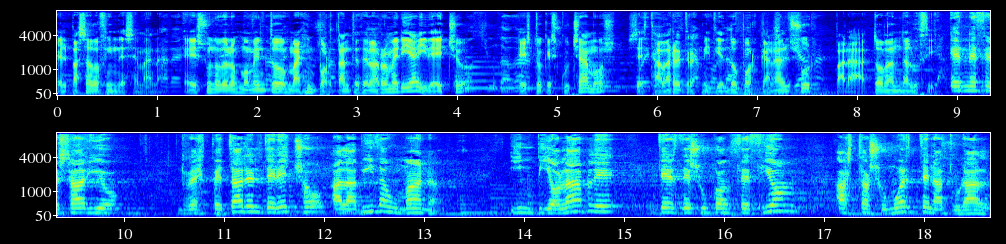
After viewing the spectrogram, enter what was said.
el pasado fin de semana. Es uno de los momentos más importantes de la romería y de hecho, esto que escuchamos se estaba retransmitiendo por Canal Sur para toda Andalucía. Es necesario respetar el derecho a la vida humana inviolable desde su concepción hasta su muerte natural.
